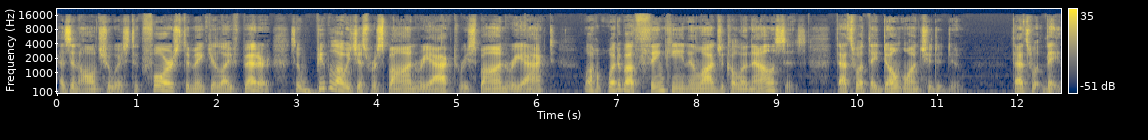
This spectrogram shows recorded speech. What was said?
as an altruistic force to make your life better. So people always just respond, react, respond, react. Well, what about thinking and logical analysis? That's what they don't want you to do. That's what they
